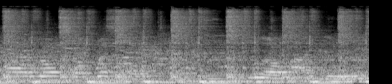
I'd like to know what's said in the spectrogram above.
my lonesome whistle Blow my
